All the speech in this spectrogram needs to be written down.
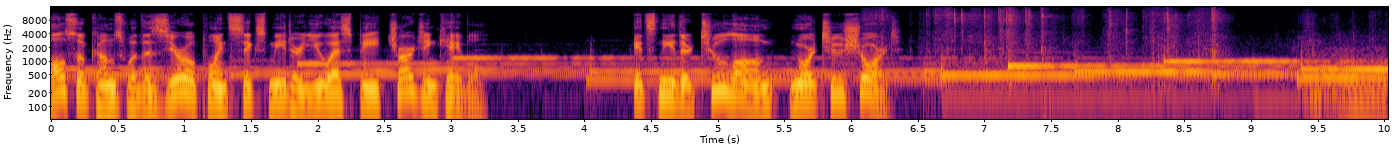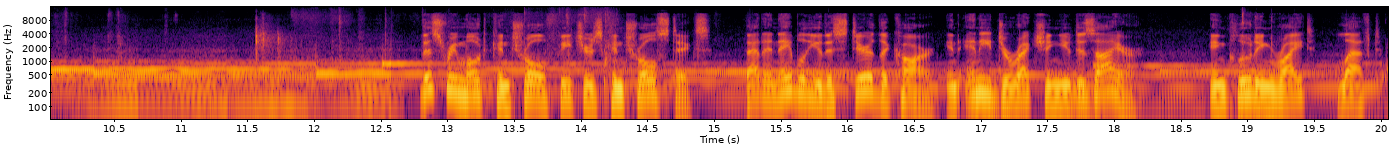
also comes with a 0.6 meter USB charging cable. It's neither too long nor too short. This remote control features control sticks that enable you to steer the car in any direction you desire, including right, left,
